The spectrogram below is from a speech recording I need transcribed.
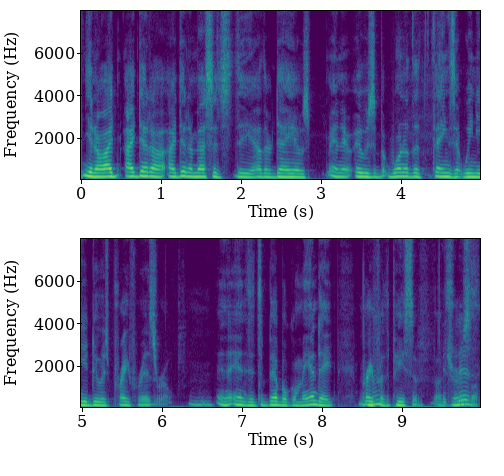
You know, I I did a I did a message the other day. It was and it, it was one of the things that we need to do is pray for Israel, mm-hmm. and, and it's a biblical mandate. Pray mm-hmm. for the peace of, of Yes, it is. Jerusalem.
